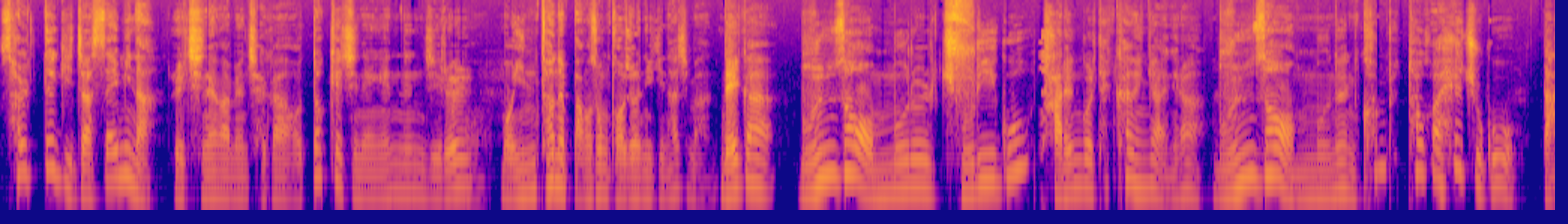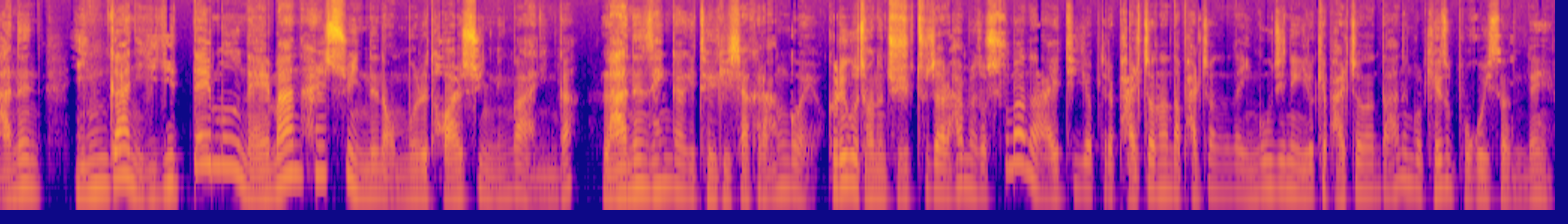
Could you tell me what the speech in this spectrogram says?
설득이자 세미나를 진행하면 제가 어떻게 진행했는지를 뭐 인터넷 방송 버전이긴 하지만 내가 문서 업무를 줄이고 다른 걸 택하는 게 아니라 문서 업무는 컴퓨터가 해주고 나는 인간이기 때문에만 할 수 있는 업무를 더 할 수 있는 거 아닌가? 라는 생각이 들기 시작을 한 거예요. 그리고 저는 주식 투자를 하면서 수많은 IT 기업들이 발전한다, 발전한다, 인공지능이 이렇게 발전한다 하는 걸 계속 보고 있었는데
